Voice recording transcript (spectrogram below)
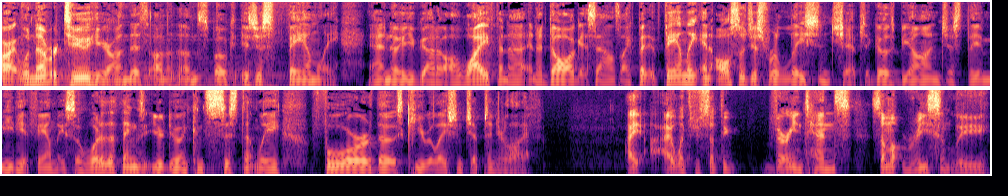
All right. Well, number two here on this on, on spoke is just family, and I know you've got a, a, wife and a and a dog. It sounds like, but family and also just relationships. It goes beyond just the immediate family. So, what are the things that you're doing consistently for those key relationships in your life? I I went through something very intense somewhat recently.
